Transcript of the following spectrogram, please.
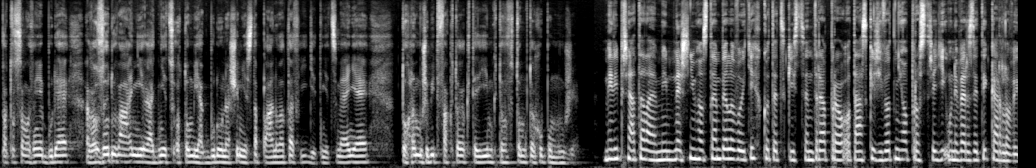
Proto samozřejmě bude rozhodování radnic o tom, jak budou naše města plánovat a řídit. Nicméně tohle může být faktor, který jim v tom trochu pomůže. Milí přátelé, mým dnešním hostem byl Vojtěch Kotecký z Centra pro otázky životního prostředí Univerzity Karlovy.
